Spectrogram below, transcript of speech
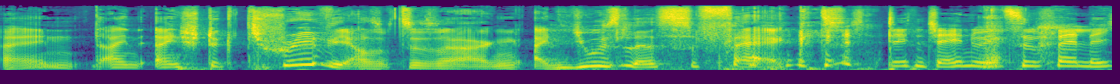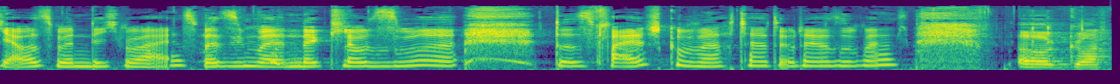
ein, ein, ein Stück Trivia sozusagen, ein useless Fact. Den Janeway zufällig auswendig weiß, weil sie mal in der Klausur das falsch gemacht hat oder sowas. Oh Gott,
